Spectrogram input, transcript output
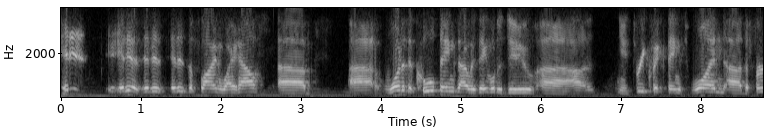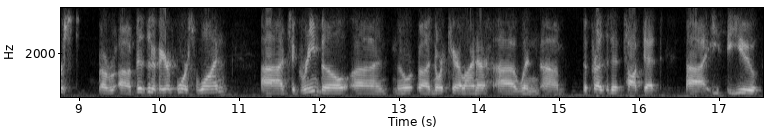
It is. It is. It is. It is the flying White House. Um, uh, one of the cool things I was able to do. Uh, you know, three quick things. One, uh, the first uh, visit of Air Force One uh, to Greenville, uh, North, uh, North Carolina, uh, when um, the president talked at uh, ECU.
